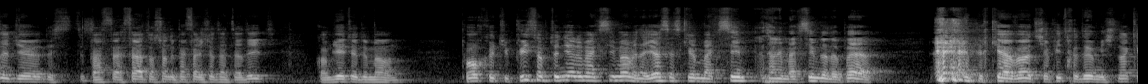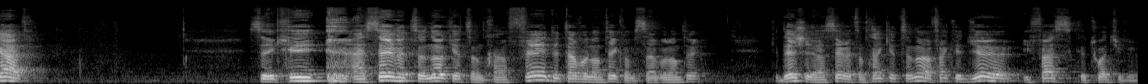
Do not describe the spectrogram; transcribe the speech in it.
de Dieu, de, pas faire, faire, attention de ne pas faire les choses interdites, comme Dieu te demande, pour que tu puisses obtenir le maximum. Et d'ailleurs, c'est ce que Maxime, dans les maximes de nos pères, Pirkei Avot, chapitre 2, Mishnah 4, c'est écrit, fais de ta volonté comme sa volonté. Afin que Dieu il fasse que toi tu veux.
